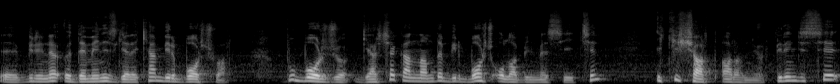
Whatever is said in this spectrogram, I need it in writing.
e, birine ödemeniz gereken bir borç var. Bu borcu gerçek anlamda bir borç olabilmesi için iki şart aranıyor. Birincisi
